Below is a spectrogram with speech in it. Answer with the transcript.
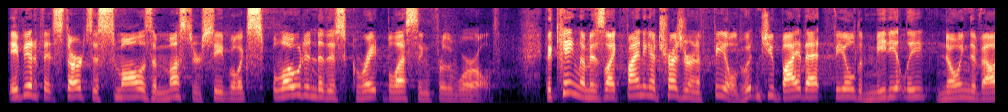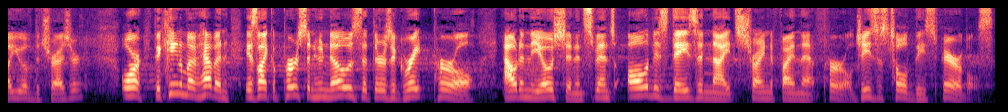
even if it starts as small as a mustard seed, will explode into this great blessing for the world. The kingdom is like finding a treasure in a field. Wouldn't you buy that field immediately, knowing the value of the treasure? Or the kingdom of heaven is like a person who knows that there's a great pearl out in the ocean and spends all of his days and nights trying to find that pearl. Jesus told these parables.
